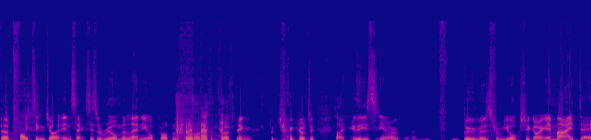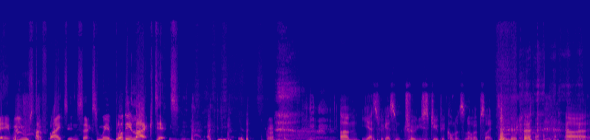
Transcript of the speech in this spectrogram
that fighting giant insects is a real millennial problem, or rather begrudging, begrudging like these you know boomers from Yorkshire going, "In my day, we used to fight insects and we bloody liked it." um, yes, we get some truly stupid comments on our website. uh,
